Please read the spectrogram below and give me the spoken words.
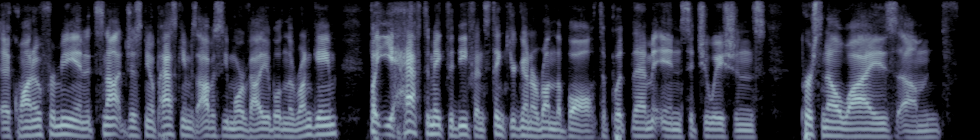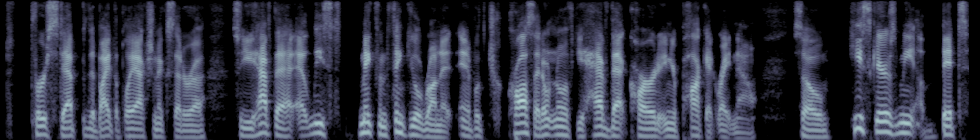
Ekwonu for me. And it's not just, you know, pass game is obviously more valuable than the run game, but you have to make the defense think you're going to run the ball to put them in situations personnel wise, um, first step, the bite the play action, etc. So you have to at least make them think you'll run it. And with Cross, I don't know if you have that card in your pocket right now. So he scares me a bit.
